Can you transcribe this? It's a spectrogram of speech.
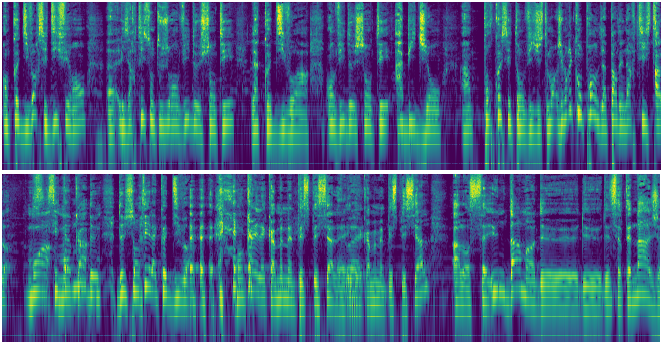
en Côte d'Ivoire, c'est différent. Euh, les artistes ont toujours envie de chanter la Côte d'Ivoire, envie de chanter Abidjan. Hein. Pourquoi cette envie justement? J'aimerais comprendre de la part d'un artiste. Alors moi, c'est à moi de, de, chanter la Côte d'Ivoire. mon cas, il est quand même un peu spécial. Hein. Il est quand même un peu spécial. Alors c'est une dame de d'un certain âge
